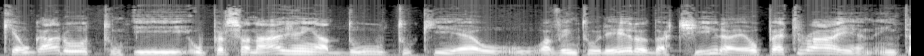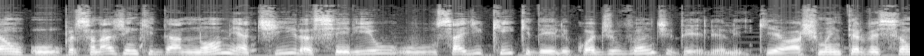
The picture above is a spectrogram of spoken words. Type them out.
que é o garoto. E o personagem adulto, que é o, o aventureiro da tira, é o Pat Ryan. Então, o personagem que dá nome à tira seria o, o sidekick dele, o coadjuvante dele ali. Que eu acho uma intervenção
